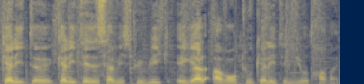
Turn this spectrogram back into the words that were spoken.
qualité, qualité des services publics égale avant tout qualité de vie au travail.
